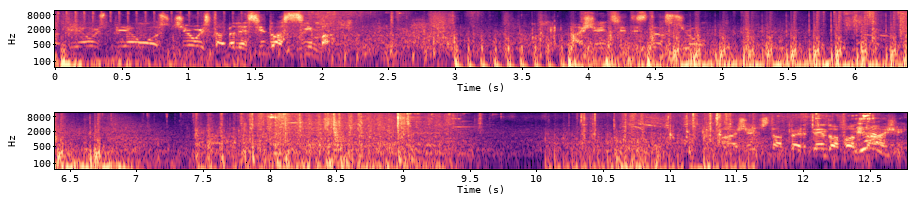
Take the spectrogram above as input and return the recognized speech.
Avião espião hostil estabelecido acima. A gente se distanciou. A gente tá perdendo a vantagem.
